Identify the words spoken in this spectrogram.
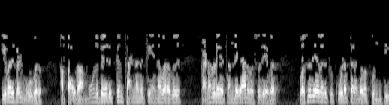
இவர்கள் மூவரும். அப்ப இவா மூணு பேருக்கும் கண்ணனுக்கு என்ன வரவு? கண்ணனுடைய தந்தையார் வசுதேவர். வசுதேவருக்கு கூட பிறந்தவர் குந்தி.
